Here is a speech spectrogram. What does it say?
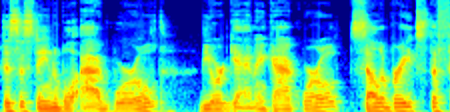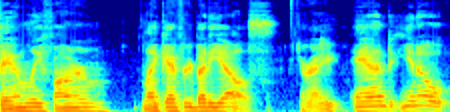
the sustainable ag world, the organic ag world, celebrates the family farm like everybody else, right? And, you know,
